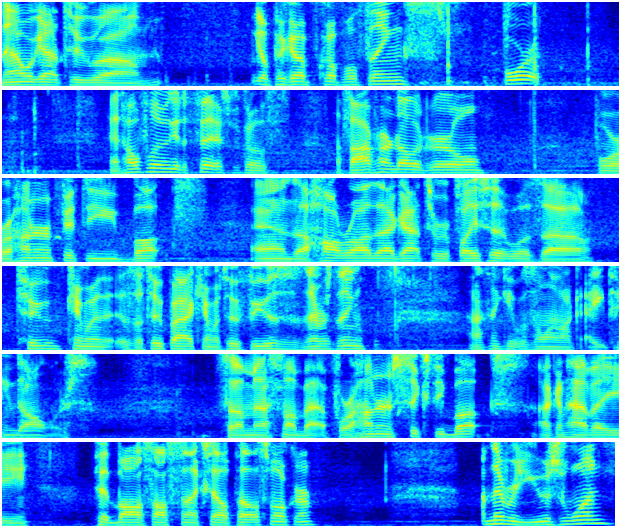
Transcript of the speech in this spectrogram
Now we got to um, go pick up a couple things for it. And hopefully we get it fixed because a $500 grill for 150 bucks and the hot rod that I got to replace it was uh, two, came with, is a two pack, came with two fuses and everything. I think it was only like $18. So I mean that's not bad. For 160 bucks, I can have a Pit Boss Austin XL pellet smoker. I've never used one,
